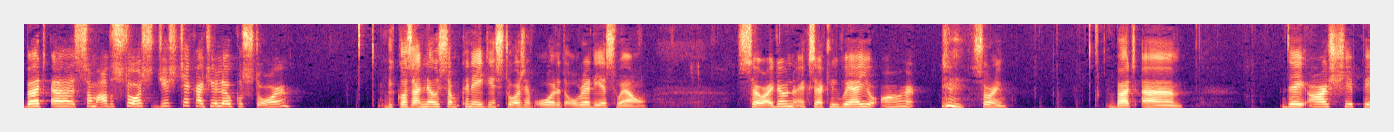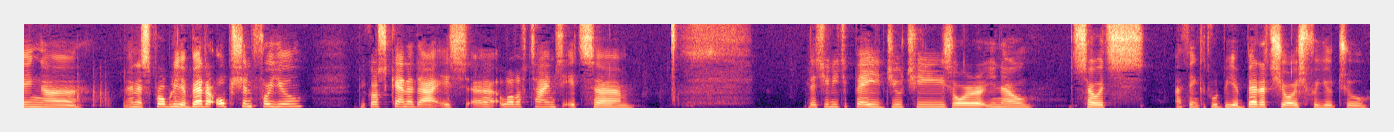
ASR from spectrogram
but uh, some other stores just check out your local store because I know some Canadian stores have ordered already as well. So I don't know exactly where you are sorry but um, they are shipping, uh, and it's probably a better option for you because Canada is uh, a lot of times it's um, that you need to pay duties or you know, so it's I think it would be a better choice for you to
